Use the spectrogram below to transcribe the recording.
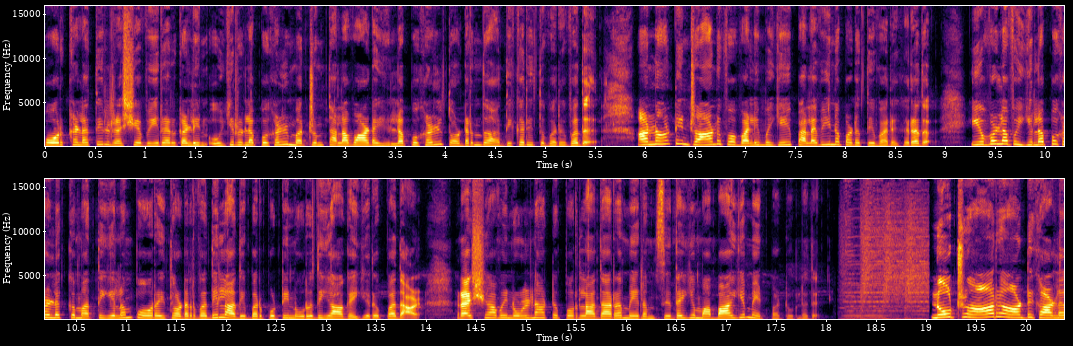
போர்க்களத்தில் ரஷ்ய வீரர்களின் உயிரிழப்புகள் மற்றும் தளவாட இழப்புகள் தொடர்ந்து அதிகரித்து வருவது அந்நாட்டின் இராணுவ வலிமையை பலவீனப்படுத்தி வருகிறது. இவ்வளவு இழப்புகளுக்கு மத்தியிலும் போரை தொடர்வதில் அதிபர் புட்டின் உறுதியாக இருப்பதால் ரஷ்யாவின் உள்நாட்டு பொருளாதாரம் மேலும் சிதையும் அபாயம் ஏற்பட்டுள்ளது. நூற்று ஆறு ஆண்டுகால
